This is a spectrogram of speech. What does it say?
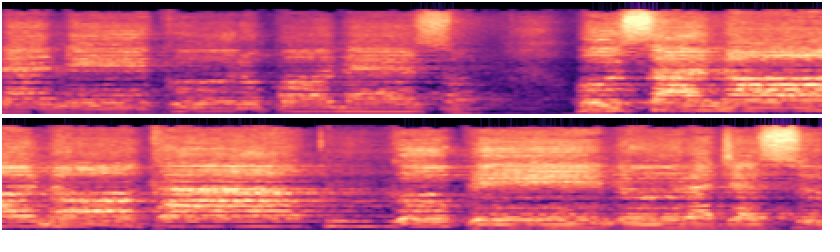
neni kuruponeso usanonoka kupindura jesu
